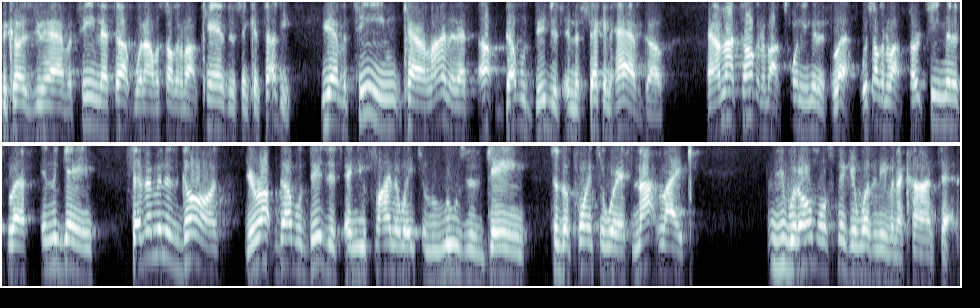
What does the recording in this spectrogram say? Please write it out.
because you have a team that's up. When I was talking about Kansas and Kentucky, you have a team, Carolina, that's up double digits in the second half, go. And I'm not talking about 20 minutes left. We're talking about 13 minutes left in the game. Seven minutes gone. You're up double digits, and you find a way to lose this game to the point to where it's not like you would almost think it wasn't even a contest.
